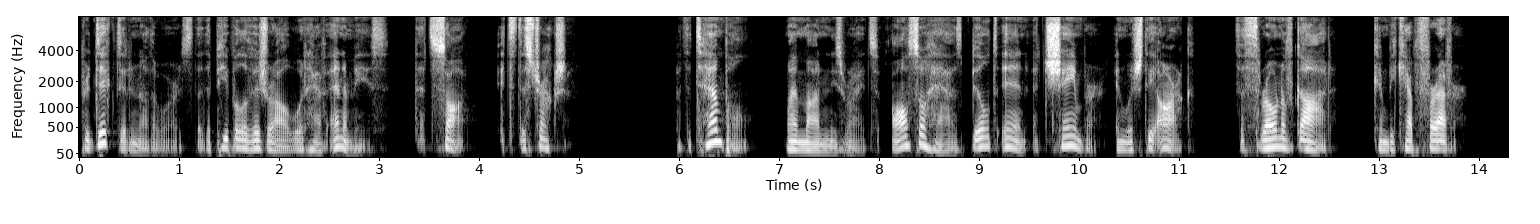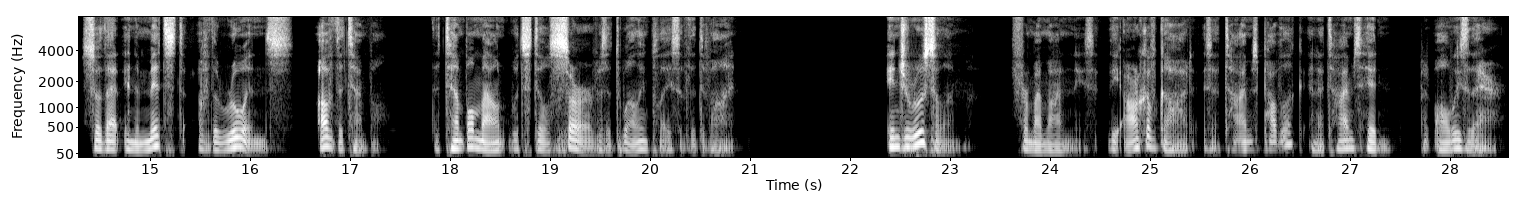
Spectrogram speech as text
predicted, in other words, that the people of Israel would have enemies that sought its destruction. But the temple, Maimonides writes, also has built in a chamber in which the ark, the throne of God, can be kept forever, so that in the midst of the ruins of the temple, the Temple Mount would still serve as a dwelling place of the divine. In Jerusalem, for Maimonides, the ark of God is at times public and at times hidden, but always there.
